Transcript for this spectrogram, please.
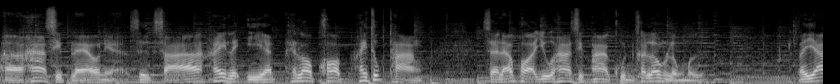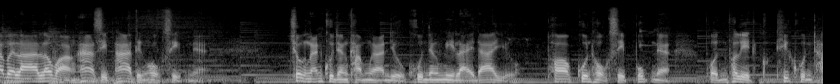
เอ่อ50 แล้วเนี่ยศึกษาให้ละเอียดให้รอบคอบให้ทุกทาง เสร็จแล้วพออายุ 55 คุณก็เริ่มลงมือ ระยะเวลาระหว่าง 55ถึง60เนี่ยช่วงนั้นคุณยังทำงานอยู่ คุณยังมีรายได้อยู่ พอคุณ 60 ปุ๊บเนี่ยผลผลิตที่คุณท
